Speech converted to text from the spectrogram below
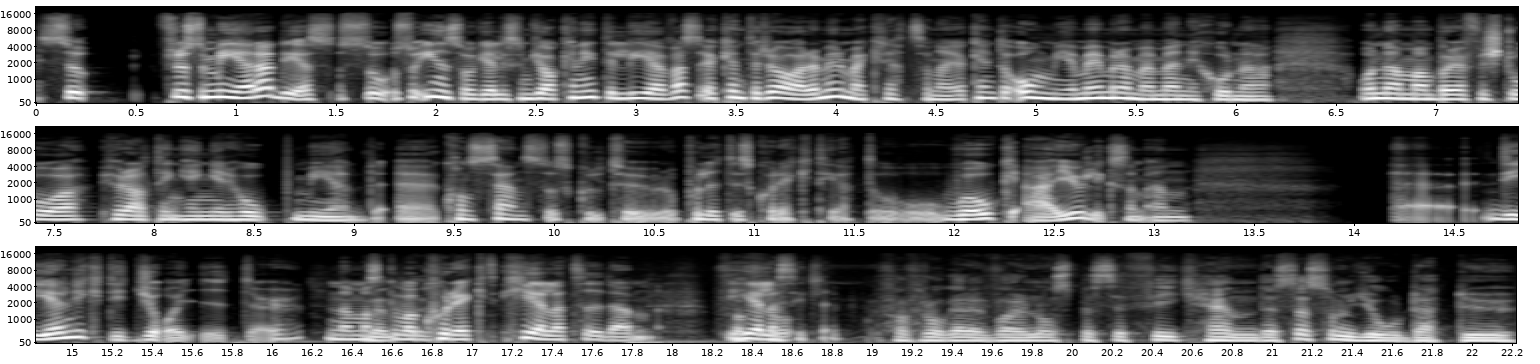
så för att summera det så, så insåg jag liksom, jag kan inte leva, jag kan inte röra mig i de här kretsarna, jag kan inte omge mig med de här människorna. Och när man börjar förstå hur allting hänger ihop med eh, konsensuskultur och politisk korrekthet. Och, och woke är ju liksom en, eh, det är en riktig joy eater. När man ska Men- vara korrekt hela tiden, i hela sitt liv. Får jag fråga dig, var det någon specifik händelse som gjorde att du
